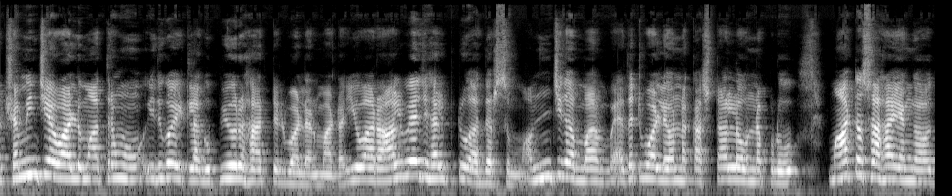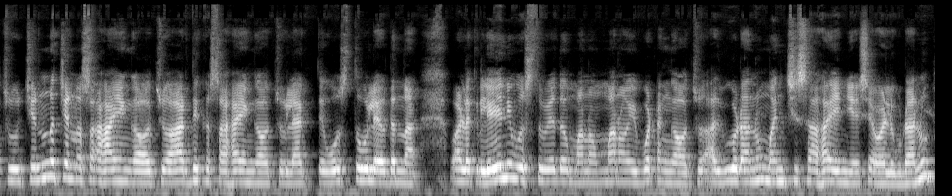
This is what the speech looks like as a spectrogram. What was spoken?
క్షమించే వాళ్ళు మాత్రము ఇదిగో ఇట్లా ప్యూర్ హార్టెడ్ వాళ్ళు అనమాట you are always help to others. మంచిగా ఎదటి వాళ్ళు ఏమన్నా కష్టాల్లో ఉన్నప్పుడు మాట సహాయం కావచ్చు చిన్న చిన్న సహాయం కావచ్చు ఆర్థిక సహాయం కావచ్చు లేకపోతే వస్తువులు ఏదన్నా వాళ్ళకి లేని వస్తువు ఏదో మనం మనం ఇవ్వటం కావచ్చు అది కూడాను మంచి సహాయం చేసేవాళ్ళు కూడాను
